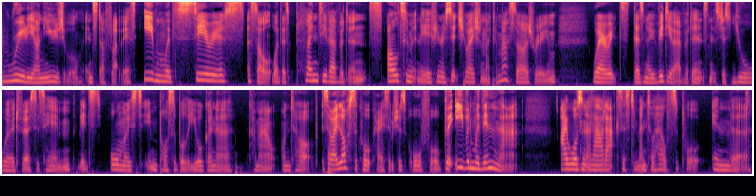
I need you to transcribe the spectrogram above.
really unusual in stuff like this. Even with serious assault, where there's plenty of evidence, ultimately, if you're in a situation like a massage room, where it's there's no video evidence and it's just your word versus him, it's almost impossible that you're going to come out on top. So I lost the court case, which was awful. But even within that, I wasn't allowed access to mental health support in the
